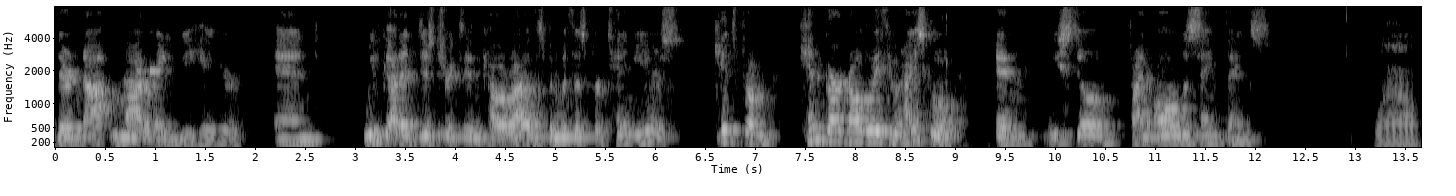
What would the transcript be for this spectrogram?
they're not moderating behavior. And we've got a district in Colorado that's been with us for 10 years. Kids from kindergarten all the way through high school, and we still find all the same things. Wow.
